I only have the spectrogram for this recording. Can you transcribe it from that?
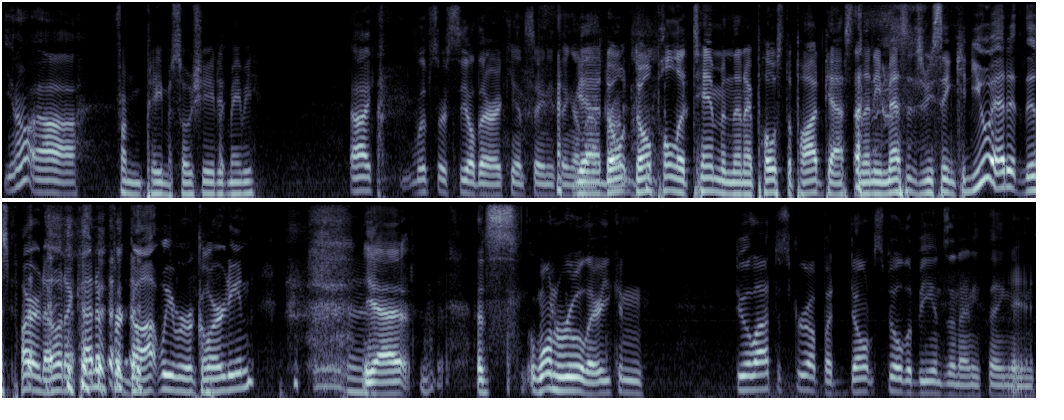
You know. Uh. from Team Associated, maybe? I, lips are sealed there. I can't say anything. On yeah, that don't front. don't pull a Tim and then I post the podcast and then he messaged me saying, "Can you edit this part out? I kind of forgot we were recording." Yeah, that's one rule there. You can do a lot to screw up, but don't spill the beans in anything, and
